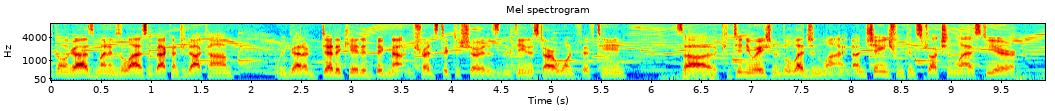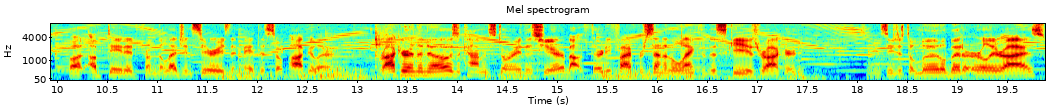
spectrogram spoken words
it going guys? My name is Elias at backcountry.com. We've got a dedicated big mountain shred stick to show you. This is the Dynastar 115. It's uh, a continuation of the Legend line, unchanged from construction last year, but updated from the Legend series that made this so popular. Rocker in the nose, a common story this year. About 35% of the length of the ski is rockered. So you can see just a little bit of early rise.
